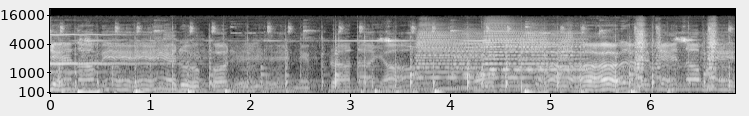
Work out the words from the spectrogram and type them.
যে নামের করে প্রাণায়াম মহারাজ যে নামের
